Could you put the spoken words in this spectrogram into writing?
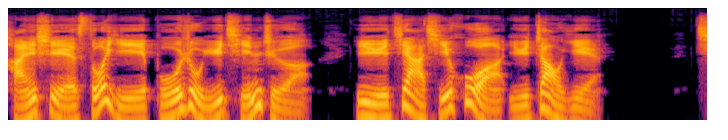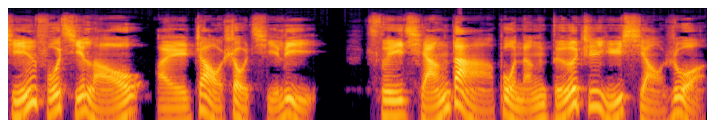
韩氏所以不入于秦者，欲嫁其祸于赵也。秦服其劳而赵受其利，虽强大，不能得之于小弱；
